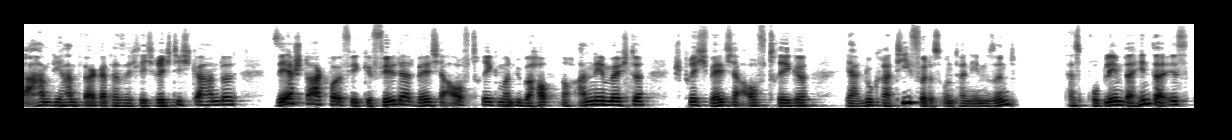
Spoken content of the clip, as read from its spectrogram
da haben die Handwerker tatsächlich richtig gehandelt, sehr stark häufig gefiltert, welche Aufträge man überhaupt noch annehmen möchte, sprich welche Aufträge ja lukrativ für das Unternehmen sind. Das Problem dahinter ist,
